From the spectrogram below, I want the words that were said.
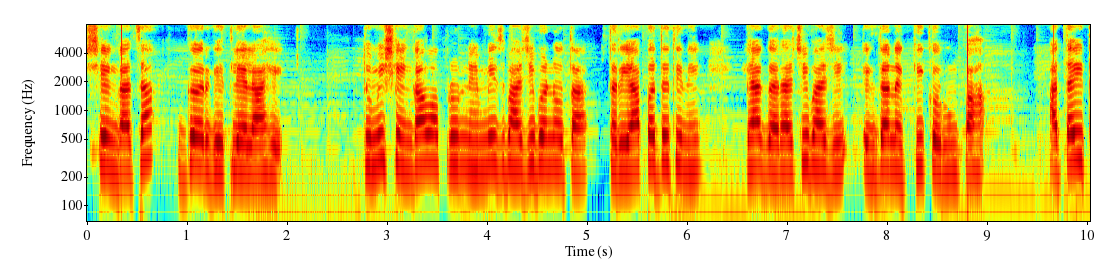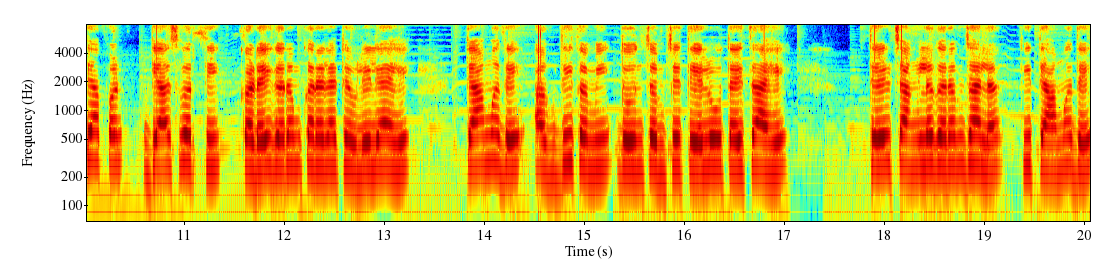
शेंगाचा गर घेतलेला आहे. तुम्ही शेंगा वापरून नेहमीच भाजी बनवता तर या पद्धतीने ह्या गराची भाजी एकदा नक्की करून पहा. आता इथे आपण गॅसवरती कढई गरम करायला ठेवलेली आहे. त्यामध्ये अगदी कमी दोन चमचे तेल ओतायचं आहे. तेल चांगलं गरम झालं की त्यामध्ये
